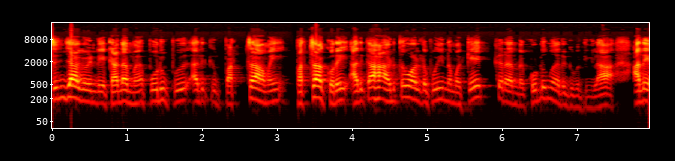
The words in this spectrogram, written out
செஞ்சாக வேண்டிய கடமை பொறுப்பு அதுக்கு பற்றாமை பற்றாக்குறை அதுக்காக அடுத்த வாழ்கிட்ட போய் நம்ம கேட்குற அந்த கொடுமை இருக்குது பார்த்தீங்களா? அதை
